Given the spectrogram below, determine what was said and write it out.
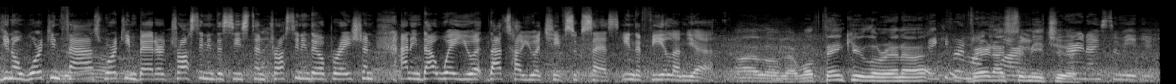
you know working fast, working better, trusting in the system, trusting in the operation, and in that way, you that's how you achieve success in the field. And yeah. I love that. Well, thank you, Lorena. Thank you very much. Very nice Warren. to meet you. Very nice to meet you.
